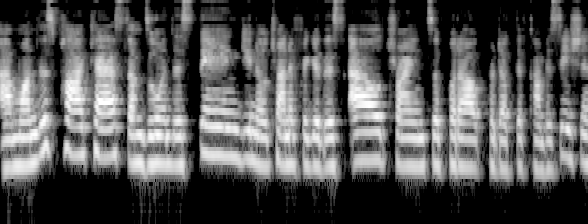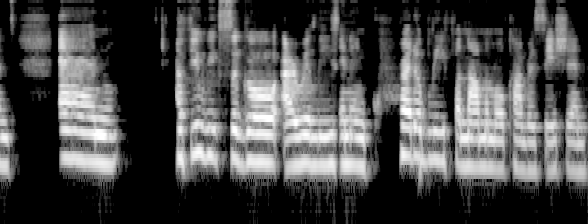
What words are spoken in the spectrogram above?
I'm on this podcast, I'm doing this thing, you know, trying to figure this out, trying to put out productive conversations. And a few weeks ago, I released an incredibly phenomenal conversation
